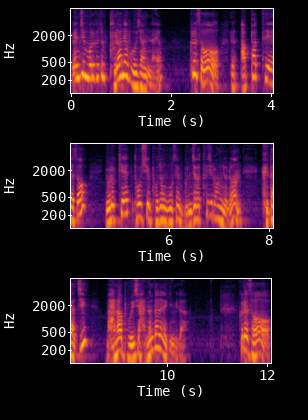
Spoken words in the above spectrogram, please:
왠지 모르게 좀 불안해 보이지 않나요? 그래서 아파트에서 이렇게 도시 보존공사에 문제가 터질 확률은 그다지 많아 보이지 않는다는 얘기입니다. 그래서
